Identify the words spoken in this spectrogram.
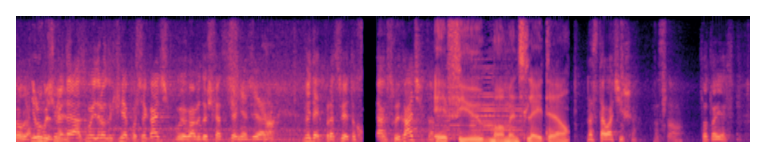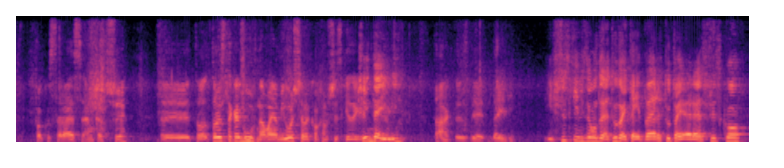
Dobra, nie to lubię musimy zmieniać. teraz, moi drodzy, chwilę poczekać, bo mamy doświadczenie, że jak Tak. wydech pracuje, to chuj słychać. A few moments later. Nastała cisza. Nastała. Co to jest? Focus RS MK3. Yy, to, to jest taka główna moja miłość, ale kocham wszystkie. Tak jak Czyli mówiłem. daily. Tak, to jest da- daily. I wszystkie widzę modele. Tutaj Taper, tutaj RS, wszystko.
